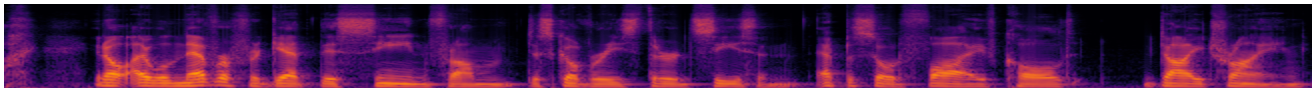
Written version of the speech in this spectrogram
You know, I will never forget this scene from Discovery's third season, episode 5, called die trying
